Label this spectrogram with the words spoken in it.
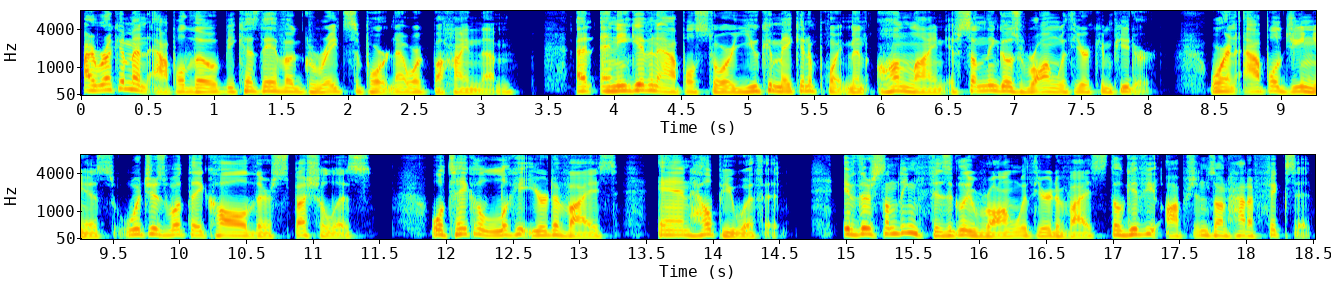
I recommend Apple though because they have a great support network behind them. At any given Apple store, you can make an appointment online if something goes wrong with your computer, where an Apple Genius, which is what they call their specialists, will take a look at your device and help you with it. If there's something physically wrong with your device, they'll give you options on how to fix it.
